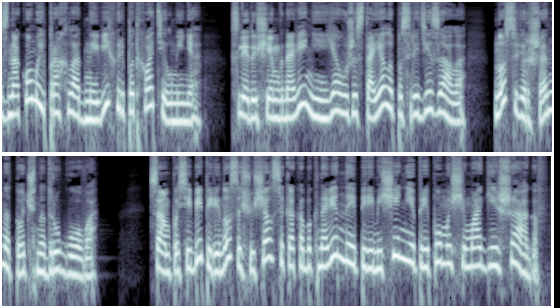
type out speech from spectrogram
Знакомый прохладный вихрь подхватил меня. В следующее мгновение я уже стояла посреди зала, но совершенно точно другого. Сам по себе перенос ощущался как обыкновенное перемещение при помощи магии шагов.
